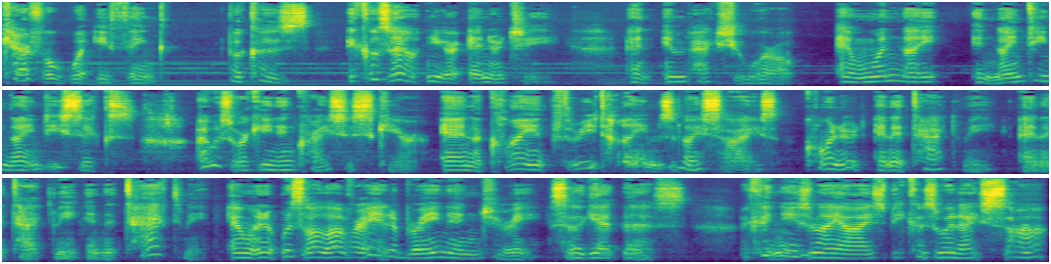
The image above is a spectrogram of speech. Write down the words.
careful what you think because it goes out in your energy and impacts your world. And one night in 1996, I was working in crisis care and a client three times my size cornered and attacked me and attacked me and attacked me. And when it was all over, I had a brain injury. So get this. I couldn't use my eyes because what I saw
